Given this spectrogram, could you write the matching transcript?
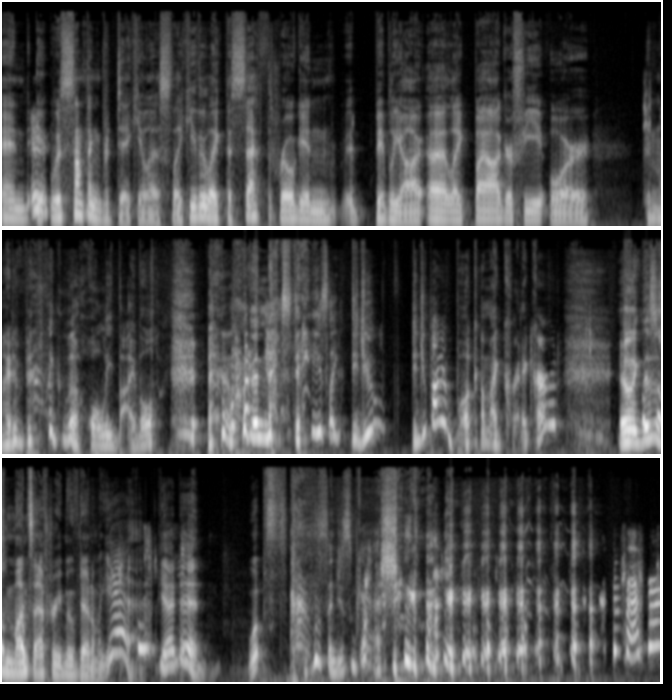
And it was something ridiculous, like either like the Seth Rogen uh, biblio uh, like biography, or it might have been like the Holy Bible. and the next day, he's like, "Did you did you buy a book on my credit card?" And like this is months after he moved out. I'm like, "Yeah, yeah, I did." Whoops, I'll send you some cash. The fact that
